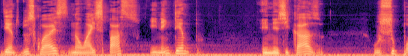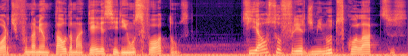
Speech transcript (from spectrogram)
dentro dos quais não há espaço e nem tempo. E nesse caso, o suporte fundamental da matéria seriam os fótons, que ao sofrer diminutos colapsos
